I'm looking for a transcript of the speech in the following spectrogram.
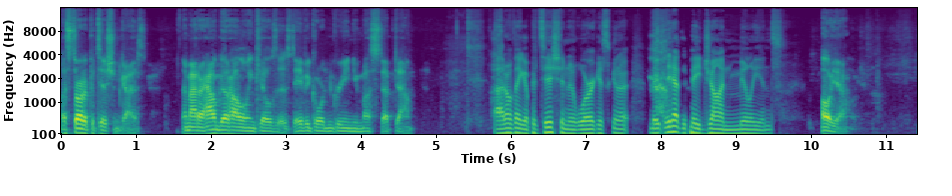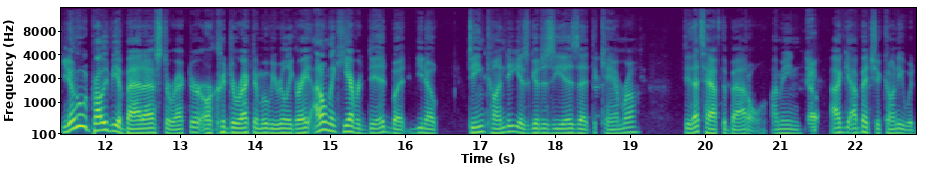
Let's start a petition, guys. No matter how good Halloween Kills is, David Gordon Green, you must step down. I don't think a petition would work. It's gonna make, they'd have to pay John millions. Oh yeah. You know who would probably be a badass director or could direct a movie really great? I don't think he ever did, but you know, Dean Cundey, as good as he is at the camera, dude, that's half the battle. I mean, yep. I, I bet you Cundey would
